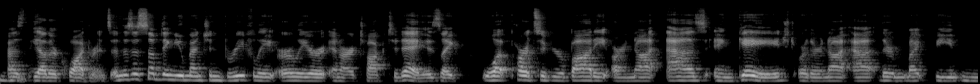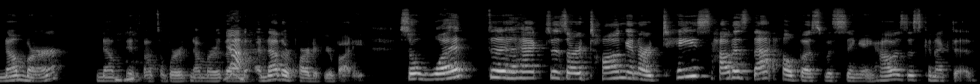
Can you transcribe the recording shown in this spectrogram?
mm-hmm. as the other quadrants. And this is something you mentioned briefly earlier in our talk today is like what parts of your body are not as engaged or they're not at there might be number num mm-hmm. if that's a word number than yeah. another part of your body. So what the heck does our tongue and our taste how does that help us with singing? How is this connected?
